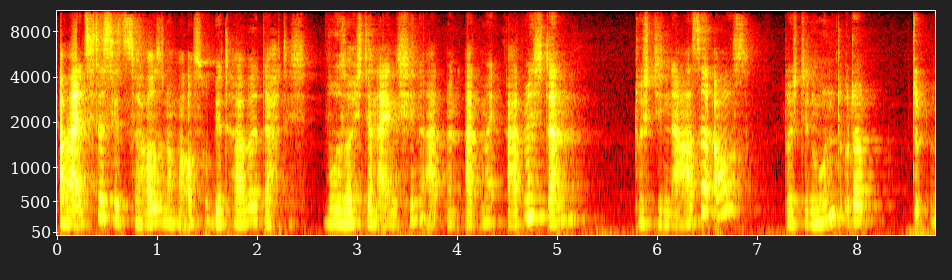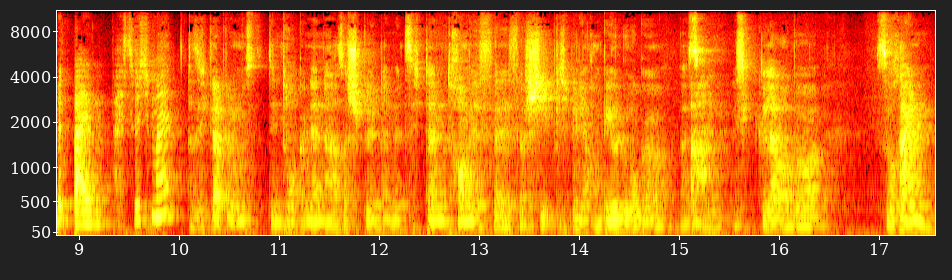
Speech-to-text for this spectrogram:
Aber als ich das jetzt zu Hause nochmal ausprobiert habe, dachte ich, wo soll ich denn eigentlich hinatmen? Atme, atme ich dann durch die Nase aus, durch den Mund oder mit beiden? Weißt du, wie ich meine? Also ich glaube, du musst den Druck in der Nase spüren, damit sich dein Trommelfell verschiebt. Ich bin ja auch ein Biologe. Also Ah. ich glaube, so rein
